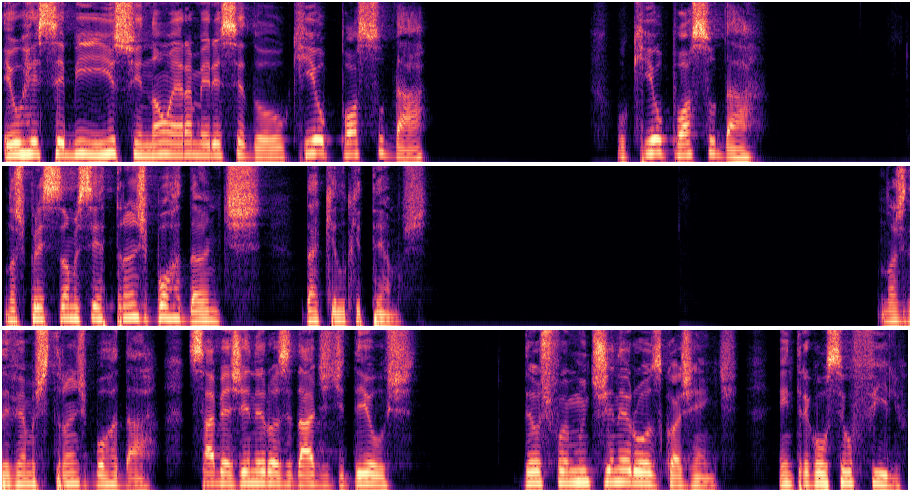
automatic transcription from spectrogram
eu recebi isso e não era merecedor. O que eu posso dar? O que eu posso dar? Nós precisamos ser transbordantes daquilo que temos. Nós devemos transbordar. Sabe a generosidade de Deus? Deus foi muito generoso com a gente entregou seu filho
